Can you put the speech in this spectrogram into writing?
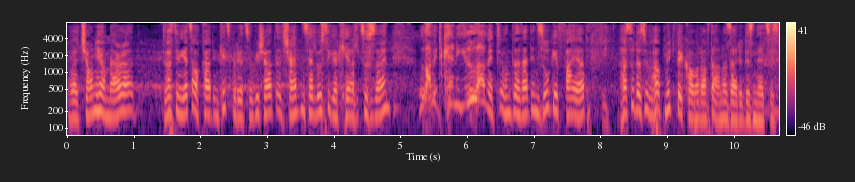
Weil Johnny O'Mara, du hast ihm jetzt auch gerade in Kitzbühel zugeschaut, es scheint ein sehr lustiger Kerl zu sein. Love it, Kenny, love it. Und er hat ihn so gefeiert. Hast du das überhaupt mitbekommen auf der anderen Seite des Netzes?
